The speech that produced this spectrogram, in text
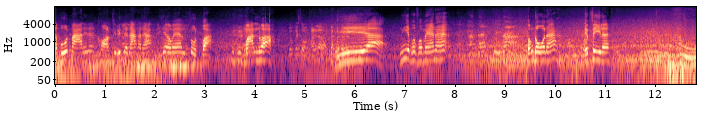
ย่าบูทมานี่นะขอชีวิตเลยนะคันนี้ไอ้เชื่อแม่งสุดว่ะ มันว่ะยกไปสองคันแล้วเหรอเฮียนี่เพอร์ฟอร์แมนนะฮะงานแดกปีหน้าต้องโดนนะ FC เลยโอ้โห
